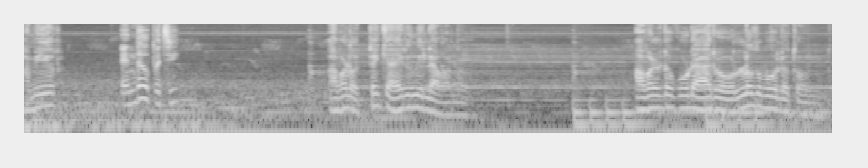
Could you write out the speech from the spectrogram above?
അമീർ എന്താ ഉപ്പച്ചി? അവൾ ഒറ്റയ്ക്കായിരുന്നില്ല വന്നത്. അവളുടെ കൂടെ ആരോ ഉള്ളതുപോലെ തോന്നുന്നു.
